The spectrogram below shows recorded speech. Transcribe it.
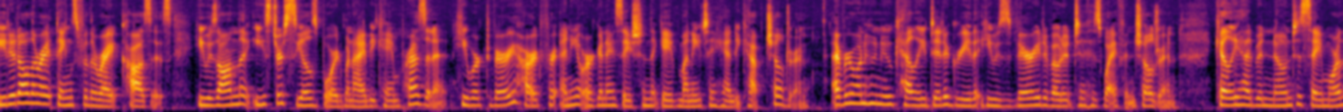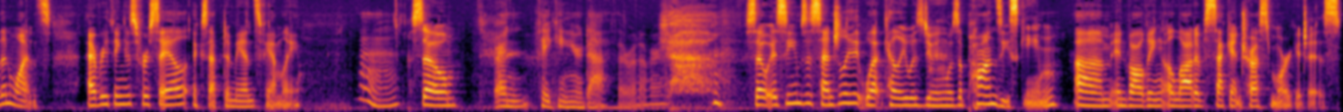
He did all the right things for the right causes. He was on the Easter Seals board when I became president. He worked very hard for any organization that gave money to handicapped children. Everyone who knew Kelly did agree that he was very devoted to his wife and children. Kelly had been known to say more than once, everything is for sale except a man's family. Hmm. So And faking your death or whatever. Yeah. so it seems essentially what Kelly was doing was a Ponzi scheme um, involving a lot of second trust mortgages.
